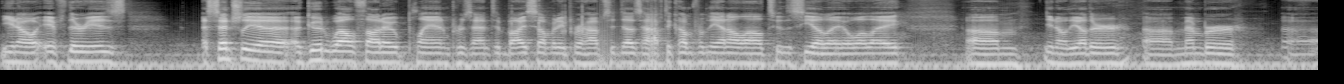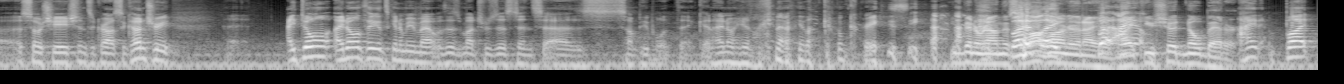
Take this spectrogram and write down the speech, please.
you know if there is essentially a, a good, well thought out plan presented by somebody, perhaps it does have to come from the NLL to the CLA, OLA, um, you know, the other uh, member uh, associations across the country I don't. I don't think it's going to be met with as much resistance as some people would think. And I know you're looking at me like I'm crazy. You've been around this a lot like, longer than I have, Mike. I, you should know better. I. But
